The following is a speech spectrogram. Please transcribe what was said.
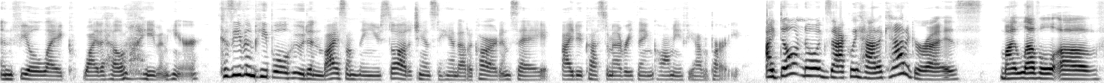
and feel like, why the hell am I even here? Because even people who didn't buy something, you still had a chance to hand out a card and say, I do custom everything, call me if you have a party. I don't know exactly how to categorize my level of,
